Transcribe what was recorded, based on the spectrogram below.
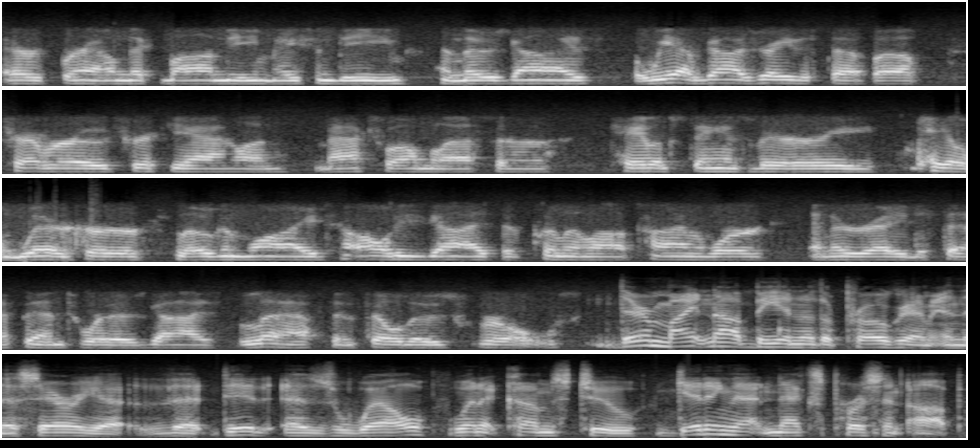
Eric Brown, Nick Bondi, Mason Deeb, and those guys. But we have guys ready to step up. Trevor Oates, Ricky Allen, Maxwell Melissa, Caleb Stansberry, Caleb Whitaker, Logan White, all these guys have put in a lot of time and work and they're ready to step into where those guys left and fill those roles. There might not be another program in this area that did as well when it comes to getting that next person up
